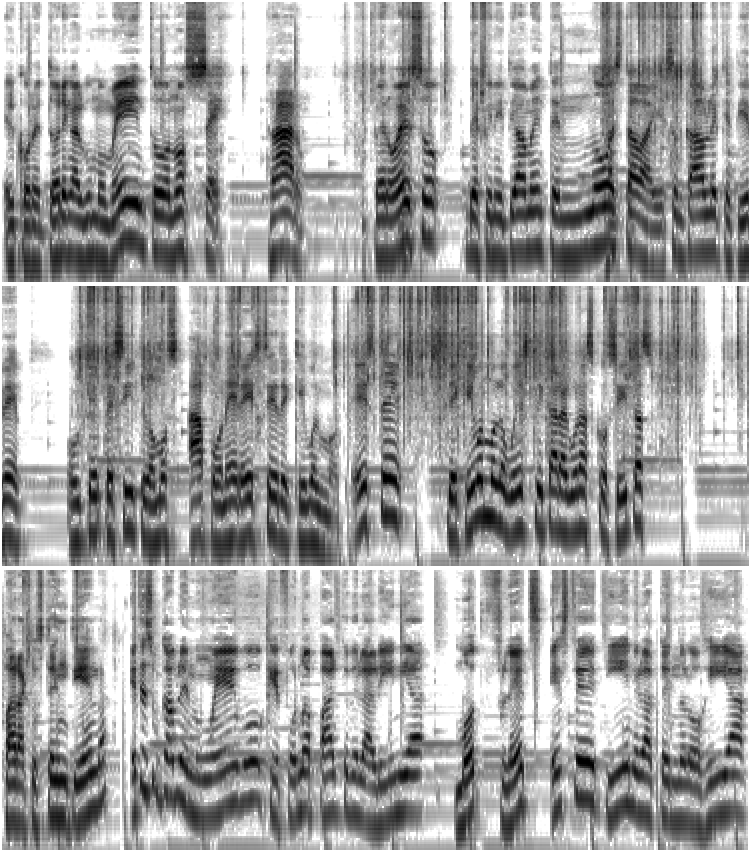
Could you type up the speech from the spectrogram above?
el conector en algún momento, no sé, raro. Pero eso definitivamente no estaba ahí. Es un cable que tiene un tiempecito y vamos a poner este de Cable Mod. Este de Cable Mod le voy a explicar algunas cositas para que usted entienda. Este es un cable nuevo que forma parte de la línea Mod Flex. Este tiene la tecnología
